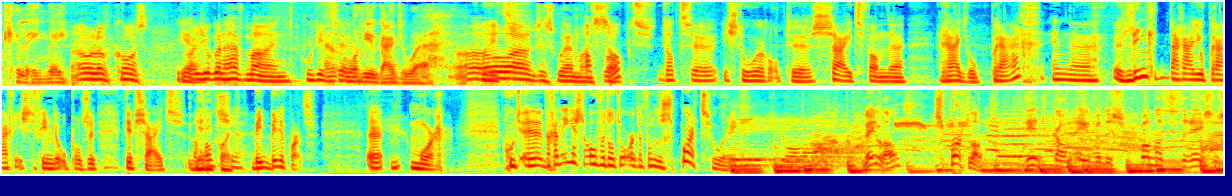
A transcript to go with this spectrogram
killing me. Oh, well, of course. Oh, you can have mine. Hoe dit, And eh, what are you going to wear? Oh, I'll just wear my afloopt, dat eh, is te horen op de site van eh, Radio Praag. En eh, een link naar Radio Praag is te vinden op onze website. Binnenkort. eh, bin- binnenkort. Eh, morgen. Goed, eh, we gaan eerst over tot de orde van de sport, hoor ik. Nederland, sportland. Dit kan een van de spannendste races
